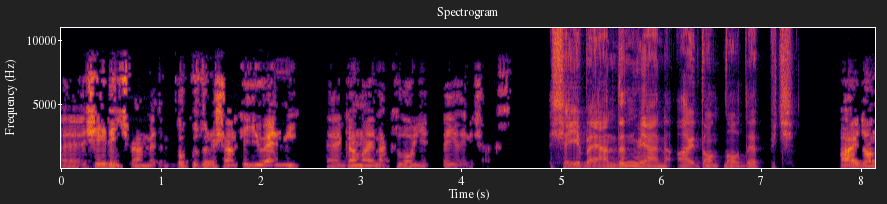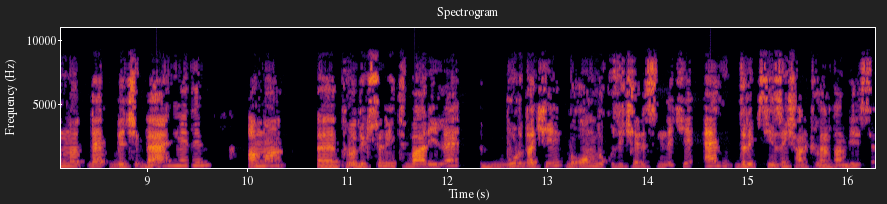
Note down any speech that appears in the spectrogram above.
e, şeyi de hiç beğenmedim. Dokuzuncu şarkı You and Me. E, Gana ile Chloe Bailey'nin şarkısı. Şeyi beğendin mi yani? I don't know that bitch. I Don't Know That Bitch'i beğenmedim ama e, prodüksiyon itibariyle buradaki bu 19 içerisindeki en drip season şarkılardan birisi.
